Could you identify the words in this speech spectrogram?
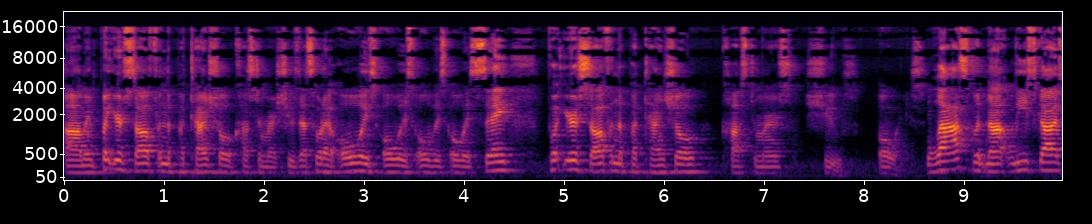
um, and put yourself in the potential customer's shoes. That's what I always, always, always, always say. Put yourself in the potential customer's shoes. Always. Last but not least, guys,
